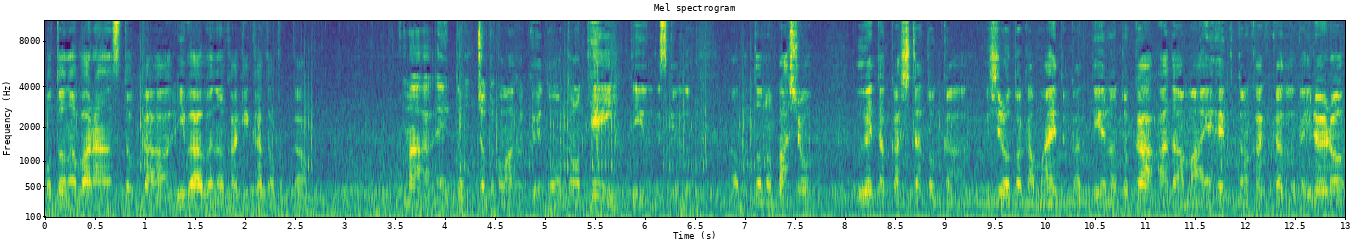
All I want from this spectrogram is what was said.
音のバランスとかリバーブのかけ方とかまあえーと、ちょっと細かく言うと音の定位っていうんですけど音の場所上とか下とか後ろとか前とかっていうのとかあとはまあエフェクトのかけ方とかいろいろ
